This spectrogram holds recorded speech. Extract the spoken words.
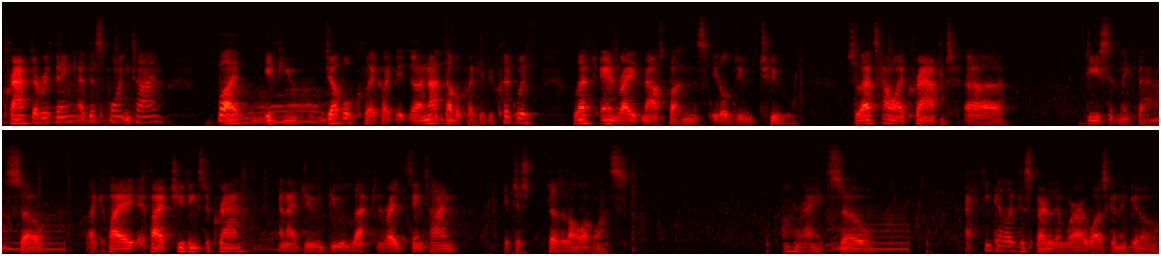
craft everything at this point in time. But if you double click, like uh, not double click, if you click with left and right mouse buttons, it'll do two. So that's how I craft uh, decently fast. So, like if I if I have two things to craft and I do do left and right at the same time, it just does it all at once. All right, so I think I like this better than where I was gonna go,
